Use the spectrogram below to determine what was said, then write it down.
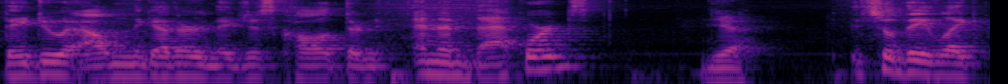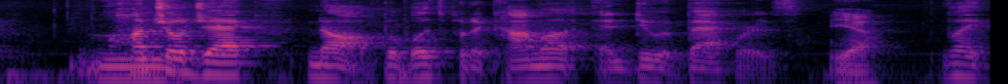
they do an album together and they just call it their and then backwards Yeah. so they like Huncho Jack no but let's put a comma and do it backwards Yeah. like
